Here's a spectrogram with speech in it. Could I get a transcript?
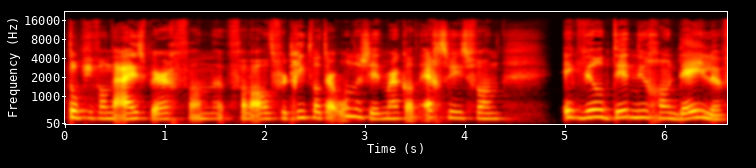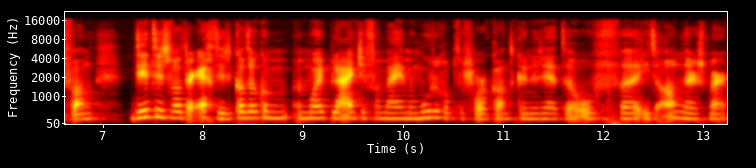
topje van de ijsberg van, eh, van al het verdriet wat daaronder zit. Maar ik had echt zoiets van, ik wil dit nu gewoon delen. Van, dit is wat er echt is. Ik had ook een, een mooi plaatje van mij en mijn moeder op de voorkant kunnen zetten. Of eh, iets anders, maar...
